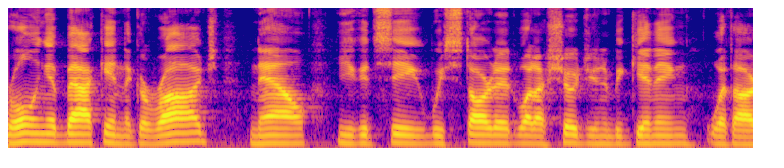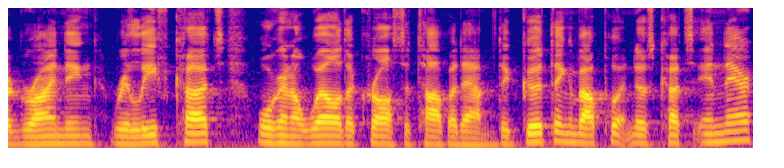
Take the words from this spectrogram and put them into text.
rolling it back in the garage. Now you could see we started what I showed you in the beginning with our grinding relief cuts. We're going to weld across the top of them. The good thing about putting those cuts in there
